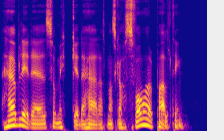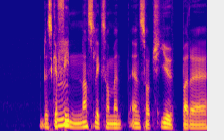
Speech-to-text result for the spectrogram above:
här blir det så mycket det här att man ska ha svar på allting. Det ska Mm. finnas liksom en, en sorts djupare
